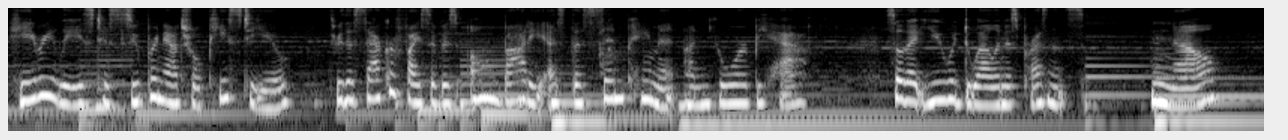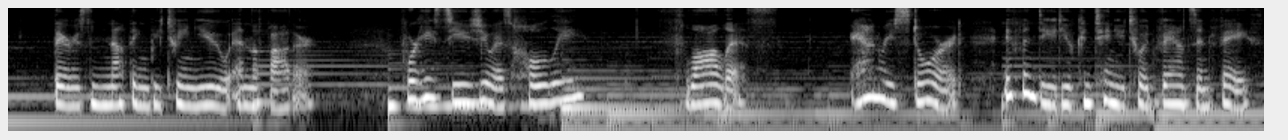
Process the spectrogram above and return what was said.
He released His supernatural peace to you through the sacrifice of His own body as the sin payment on your behalf, so that you would dwell in His presence. Now, there is nothing between you and the Father, for He sees you as holy flawless and restored if indeed you continue to advance in faith,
